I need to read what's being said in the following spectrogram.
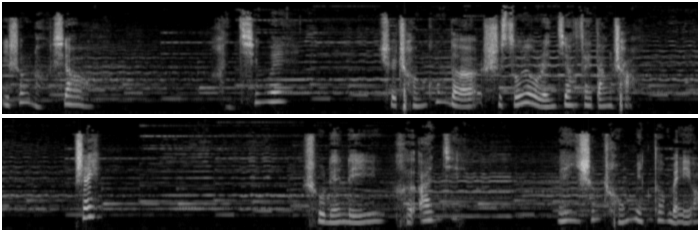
一声冷笑，很轻微，却成功的使所有人僵在当场。谁？树林里很安静，连一声虫鸣都没有。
